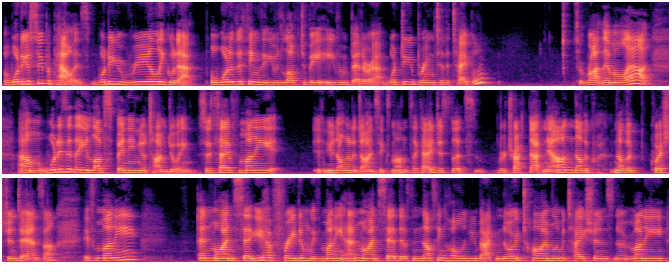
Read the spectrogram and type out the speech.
what are your superpowers? What are you really good at? Or what are the things that you would love to be even better at? What do you bring to the table? So write them all out. Um, what is it that you love spending your time doing? So save money. You're not going to die in six months, okay? Just let's retract that now. Another another question to answer: If money and mindset, you have freedom with money and mindset. There's nothing holding you back. No time limitations. No money.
